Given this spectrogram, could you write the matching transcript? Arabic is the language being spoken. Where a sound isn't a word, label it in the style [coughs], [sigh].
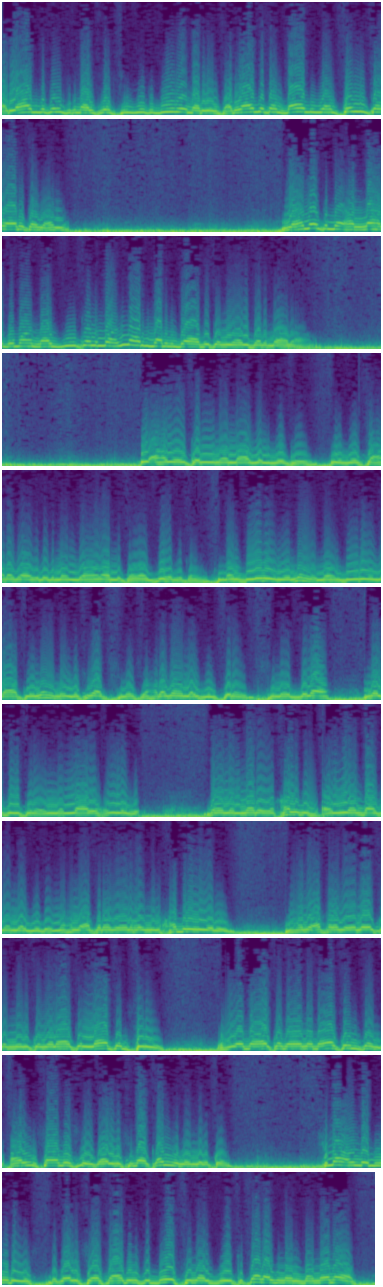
فریاد بکنی کہ مالکی ایک چیزی کی دور ہے مریم. فریاد بکن بعد یا کل تیار کر اللہ یعنی کہ میں اللہ گما نزدیک میں نر نر دعا بکنی ای دربارہ یہ آیے کریمہ نازل بکی یہ بیچارہ کا من دانا متوجہ بکن. من دیری نہیں من دیری ذات نہیں من نسوات شما شہرگاہ نزدیک کریں شما دلا کریں إن اللہ يحيل بين المرء وقلبه. أيام بعد نزدیک نحن أقرب إليه من حبل الوريد. نحن أقرب إليكم منكم ولكن لا تبصرون وهو معكم أينما كنتم. أي شامشيك أي شما قريب منكم. شما عند دوری بقول شیخ صاحبی سے دوست نزدیک تر از من بمناس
